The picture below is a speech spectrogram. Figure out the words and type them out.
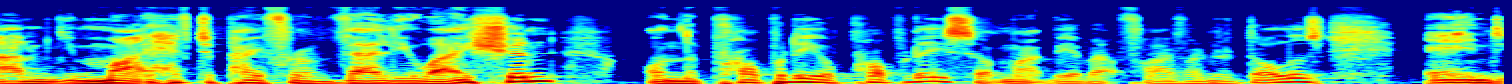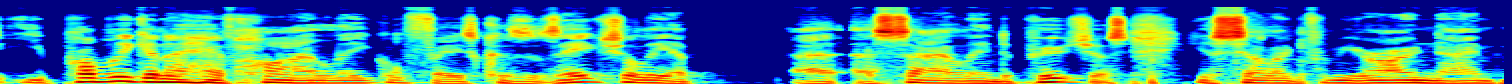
Um, you might have to pay for a valuation on the property or property, so it might be about $500. And you're probably going to have higher legal fees because it's actually a a, a, sale and a purchase. You're selling from your own name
